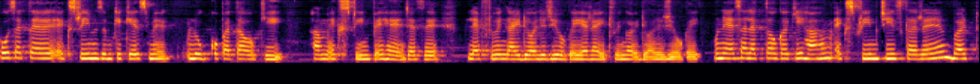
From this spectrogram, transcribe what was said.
हो सकता है एक्सट्रीमिज्म के केस में लोग को पता हो कि हम एक्सट्रीम पे हैं जैसे लेफ़्ट विंग आइडियोलॉजी हो गई या राइट विंग आइडियोलॉजी हो गई उन्हें ऐसा लगता होगा कि हाँ हम एक्सट्रीम चीज़ कर रहे हैं but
